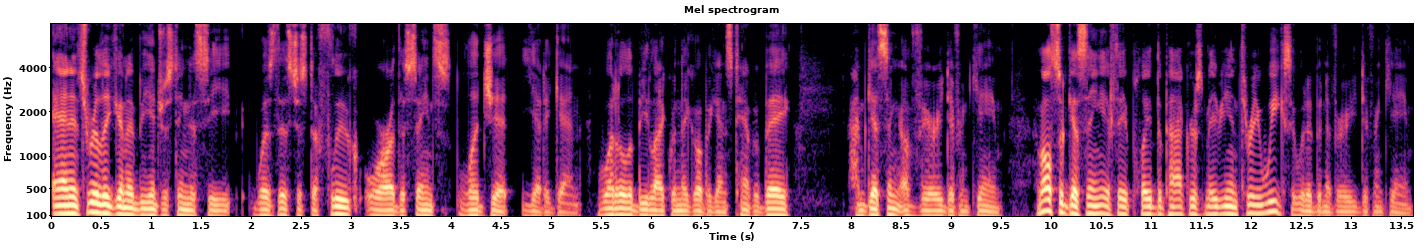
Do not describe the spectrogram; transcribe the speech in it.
And it's really going to be interesting to see was this just a fluke or are the Saints legit yet again? What'll it be like when they go up against Tampa Bay? I'm guessing a very different game. I'm also guessing if they played the Packers maybe in three weeks, it would have been a very different game.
